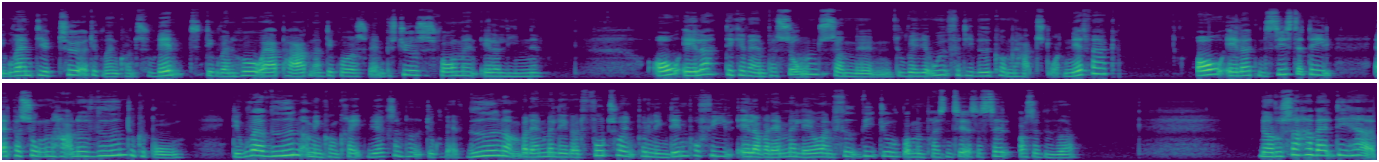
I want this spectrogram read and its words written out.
Det kunne være en direktør, det kunne være en konsulent, det kunne være en HR-partner, det kunne også være en bestyrelsesformand eller lignende. Og eller det kan være en person, som øh, du vælger ud, fordi vedkommende har et stort netværk. Og eller den sidste del, at personen har noget viden, du kan bruge. Det kunne være viden om en konkret virksomhed, det kunne være viden om, hvordan man lægger et foto ind på en LinkedIn-profil, eller hvordan man laver en fed video, hvor man præsenterer sig selv osv. Når du så har valgt de her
